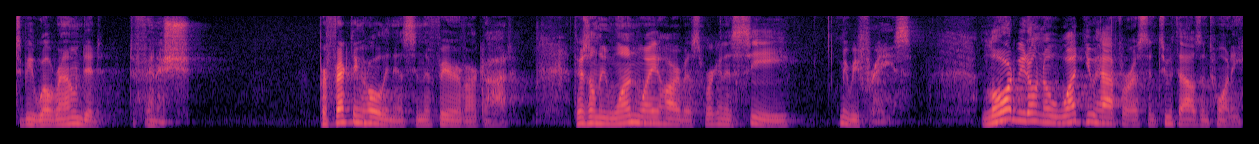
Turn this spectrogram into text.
to be well rounded, to finish. Perfecting holiness in the fear of our God. There's only one way harvest we're going to see. Let me rephrase. Lord, we don't know what you have for us in 2020.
